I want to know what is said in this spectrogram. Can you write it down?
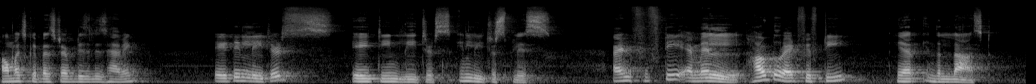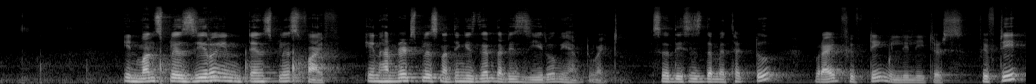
How much capacity of diesel is having? 18 liters. 18 liters in liters place. And 50 ml how to write 50 here in the last? In ones place 0 in tens place 5 in hundreds place nothing is there that is 0 we have to write. So this is the method to write 50 milliliters. 50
